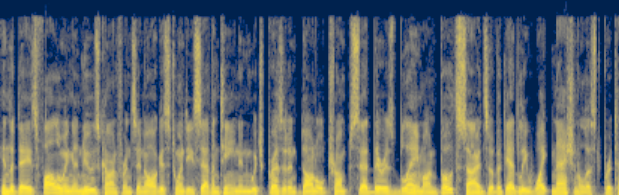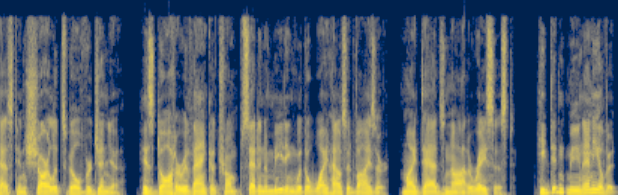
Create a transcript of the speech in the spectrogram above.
In the days following a news conference in August 2017 in which President Donald Trump said there is blame on both sides of a deadly white nationalist protest in Charlottesville, Virginia, his daughter Ivanka Trump said in a meeting with a White House advisor, my dad's not a racist. He didn't mean any of it,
